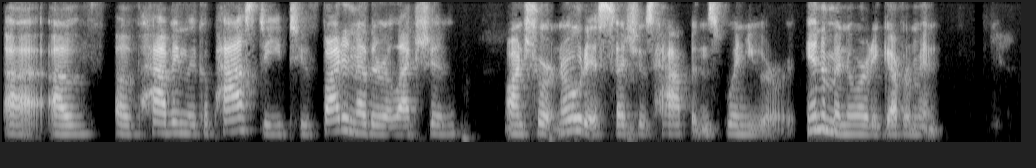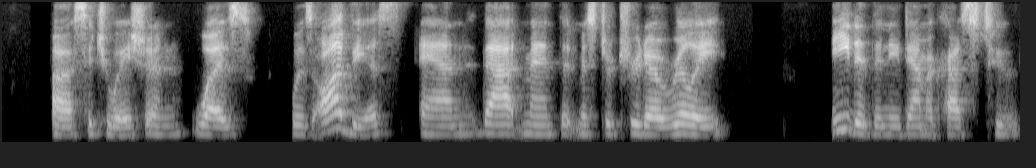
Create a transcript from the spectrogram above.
uh, of, of having the capacity to fight another election on short notice, such as happens when you are in a minority government uh, situation, was was obvious, and that meant that Mr. Trudeau really needed the New Democrats to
